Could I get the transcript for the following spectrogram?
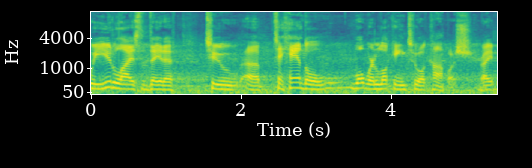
we utilize the data to uh, to handle what we're looking to accomplish, right?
